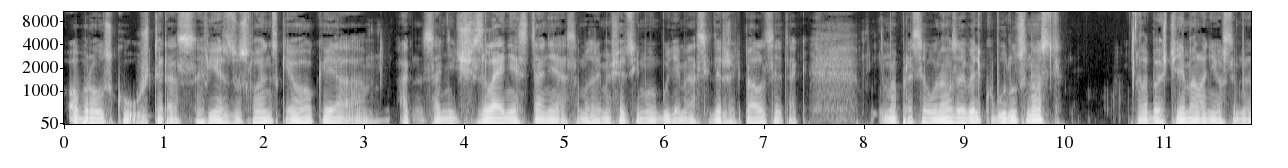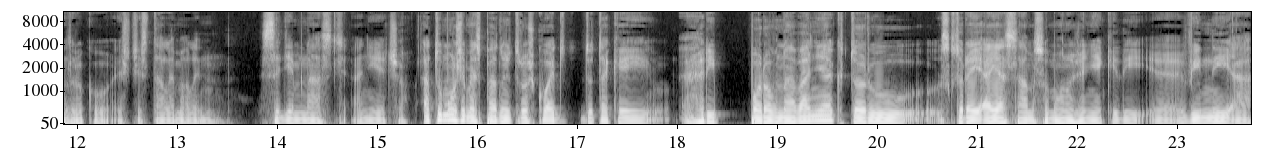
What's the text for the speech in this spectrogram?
obrovskú už teraz hviezdu slovenského hokeja a ak sa nič zlé nestane a samozrejme všetci mu budeme asi držať palce, tak má pre sebou naozaj veľkú budúcnosť, lebo ešte nemal ani 18 rokov, ešte stále má len 17 a niečo. A tu môžeme spadnúť trošku aj do takej hry porovnávania, ktorú, z ktorej aj ja sám som možno, že niekedy e, vinný a,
